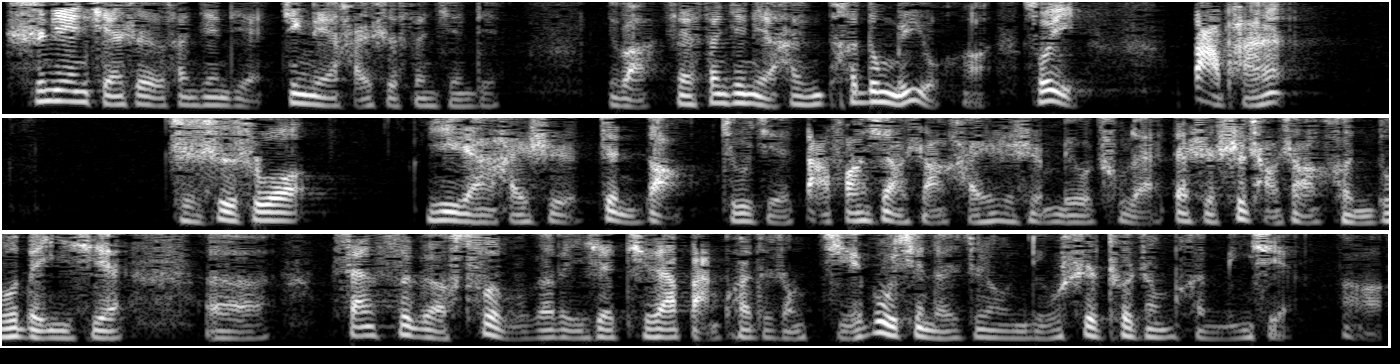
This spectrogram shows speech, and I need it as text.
十年前是三千点，今年还是三千点，对吧？现在三千点还还都没有啊，所以大盘只是说依然还是震荡纠结，大方向上还是是没有出来。但是市场上很多的一些呃。三四个、四五个的一些题材板块的这种结构性的这种牛市特征很明显啊。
